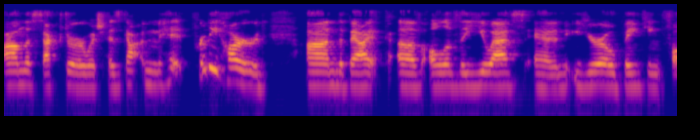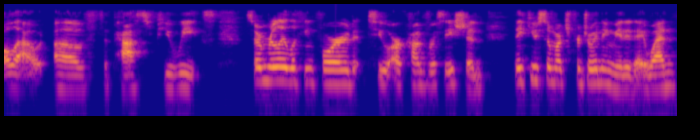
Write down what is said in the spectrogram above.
on the sector, which has gotten hit pretty hard on the back of all of the US and Euro banking fallout of the past few weeks. So I'm really looking forward to our conversation. Thank you so much for joining me today, Wen.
